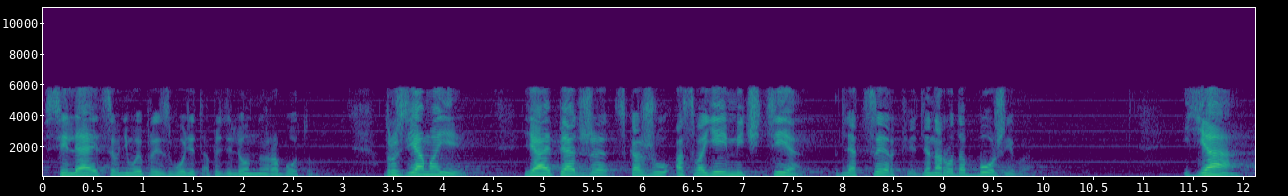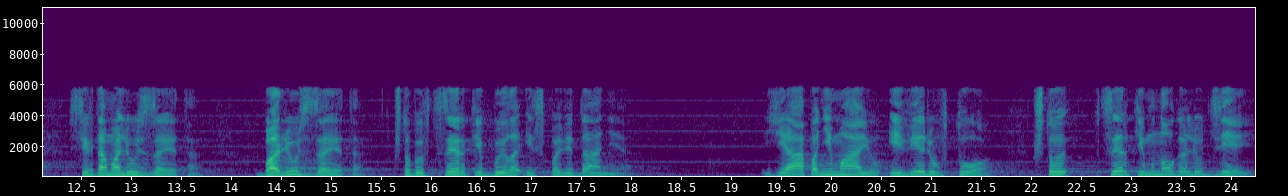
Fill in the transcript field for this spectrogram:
вселяется в него и производит определенную работу. Друзья мои, я опять же скажу о своей мечте для церкви, для народа Божьего. Я всегда молюсь за это, борюсь за это, чтобы в церкви было исповедание. Я понимаю и верю в то, что в церкви много людей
